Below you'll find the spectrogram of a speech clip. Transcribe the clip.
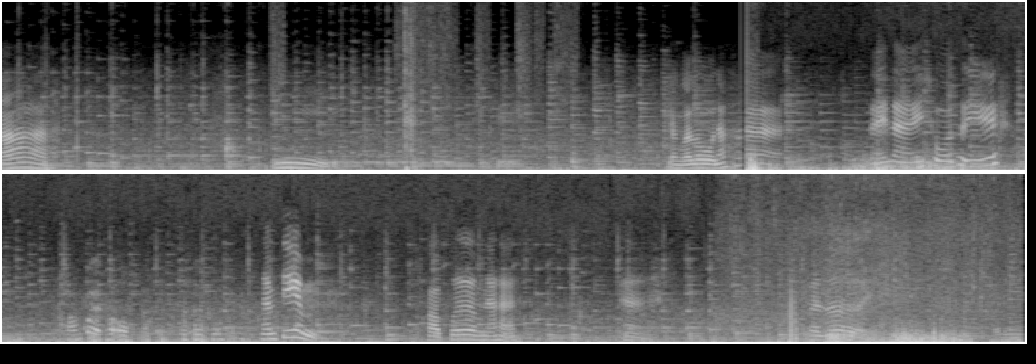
จ้า นี่อย่างละโลนะคะ ไหนไหนๆโชว์สิ พร้อมเปิดพระอกค่ะน้ำจิ้ม ขอเพิ่มนะคะ อ่าไปเลย อันนี้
